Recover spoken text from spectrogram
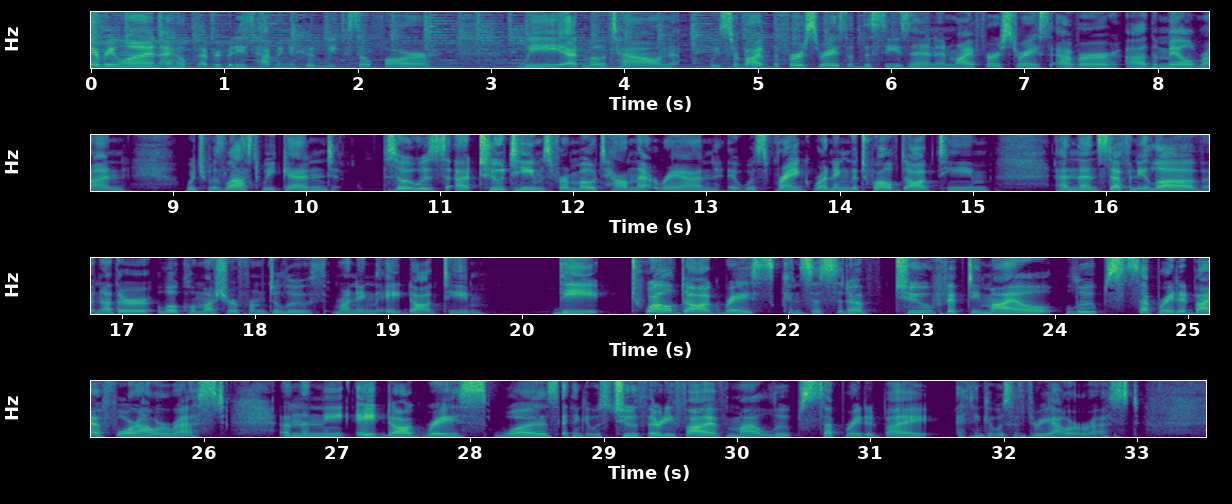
Everyone. I hope everybody's having a good week so far. We at Motown, we survived the first race of the season and my first race ever, uh, the mail run, which was last weekend. So it was uh, two teams from Motown that ran. It was Frank running the 12 dog team, and then Stephanie Love, another local musher from Duluth, running the eight dog team. The 12 dog race consisted of two 50 mile loops separated by a four hour rest. And then the eight dog race was, I think it was two 35 mile loops separated by, I think it was a three hour rest.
